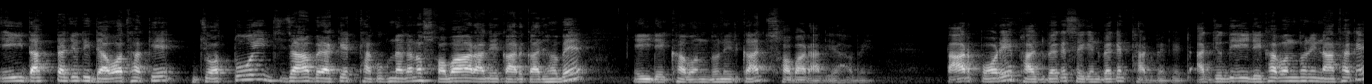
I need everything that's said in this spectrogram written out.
এই দাগটা যদি দেওয়া থাকে, যতই যা ব্র্যাকেট থাকুক না কেন, সবার আগে কার কাজ হবে? এই রেখা বন্ধনীর কাজ সবার আগে হবে। তারপরে first bracket second bracket third bracket আর যদি এই রেখা বন্ধনী না থাকে,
